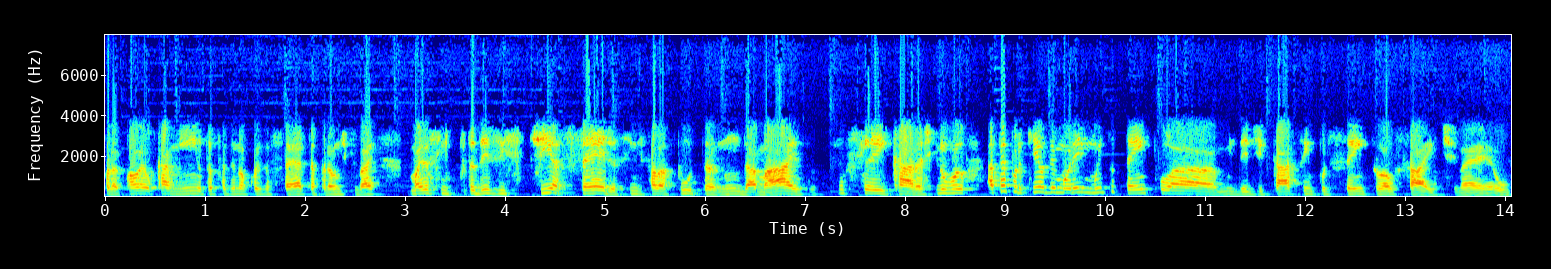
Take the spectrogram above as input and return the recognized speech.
para qual é o caminho, tô fazendo a coisa certa, para onde que vai. Mas assim, puta, desistir a sério, assim, de falar, puta, não dá mais. Não sei, cara, acho que não rolou. Até porque eu demorei muito tempo a me dedicar 100% ao site, né? Eu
